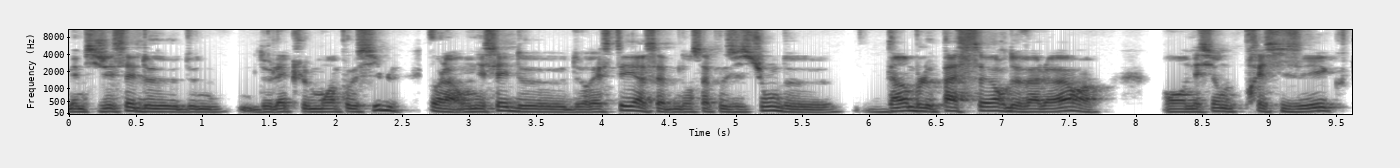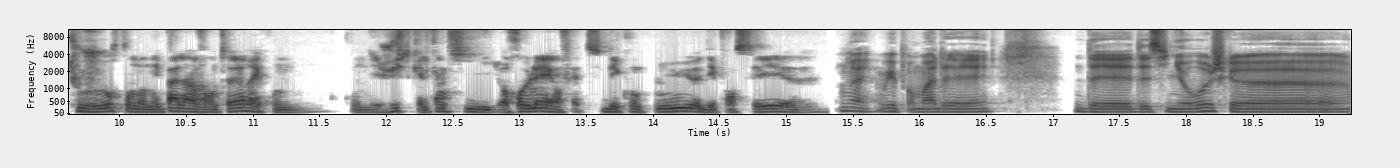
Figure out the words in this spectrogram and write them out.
même si j'essaie de, de, de l'être le moins possible voilà on essaye de, de rester à sa, dans sa position de d'humble passeur de valeur en essayant de préciser toujours qu'on n'en est pas l'inventeur et qu'on qu'on est juste quelqu'un qui relaie en fait des contenus des pensées euh. ouais oui pour moi des des, signaux rouges que,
